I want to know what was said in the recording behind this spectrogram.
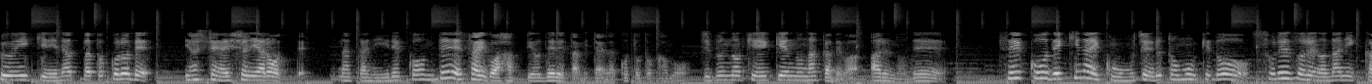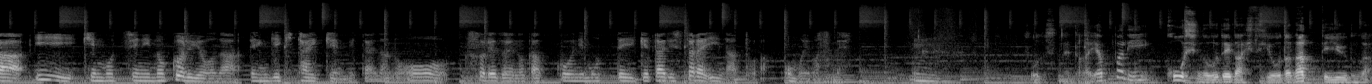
雰囲気になったところでよっしゃ一緒にやろうって中に入れ込んで最後は発表出れたみたいなこととかも自分の経験の中ではあるので成功できない子ももちろんいると思うけどそれぞれの何かいい気持ちに残るような演劇体験みたいなのをそれぞれの学校に持っていけたりしたらいいなとは思いますね。うんそうですねだからやっぱり講師の腕が必要だなっていうのが、あ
